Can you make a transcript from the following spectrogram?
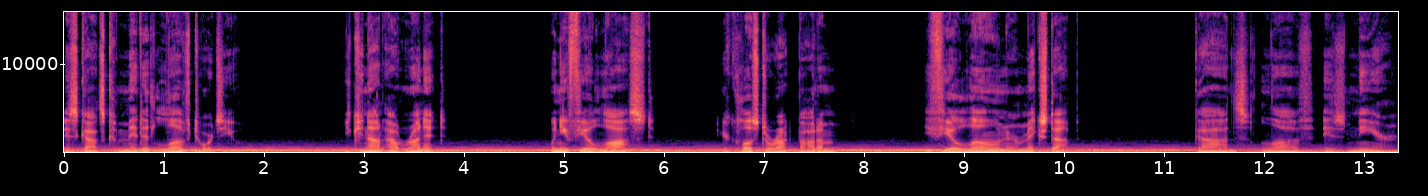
is God's committed love towards you. You cannot outrun it. When you feel lost, you're close to rock bottom, you feel alone or mixed up, God's love is near.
